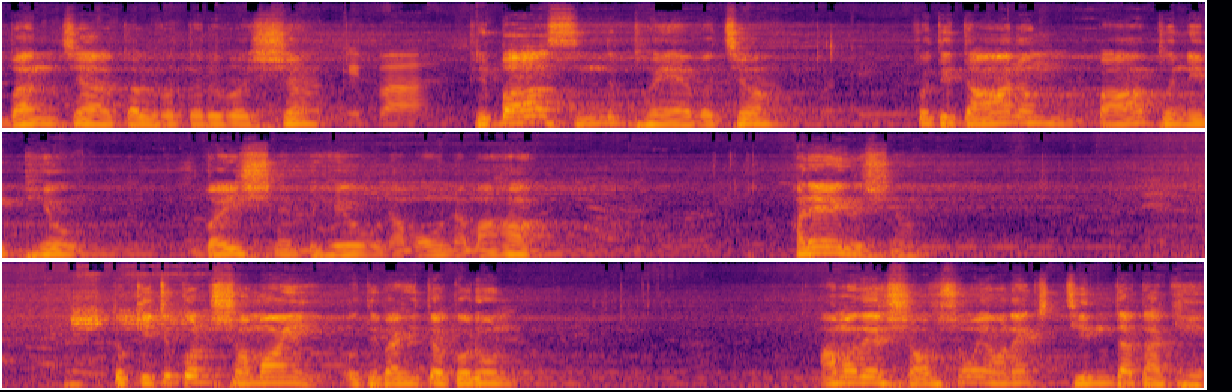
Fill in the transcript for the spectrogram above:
বাঞ্চা কল্পতরুবশ্য। কৃপা। কৃপা সিন্ধুভ্যেব চ প্রতিদানম পাপনেভ্যো বৈষ্ণভ্যো নমো নমঃ। হরে কৃষ্ণ। তো কিছুক্ষণ সময় অতিবাহিত করুন। আমাদের সবসময় অনেক চিন্তা থাকে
